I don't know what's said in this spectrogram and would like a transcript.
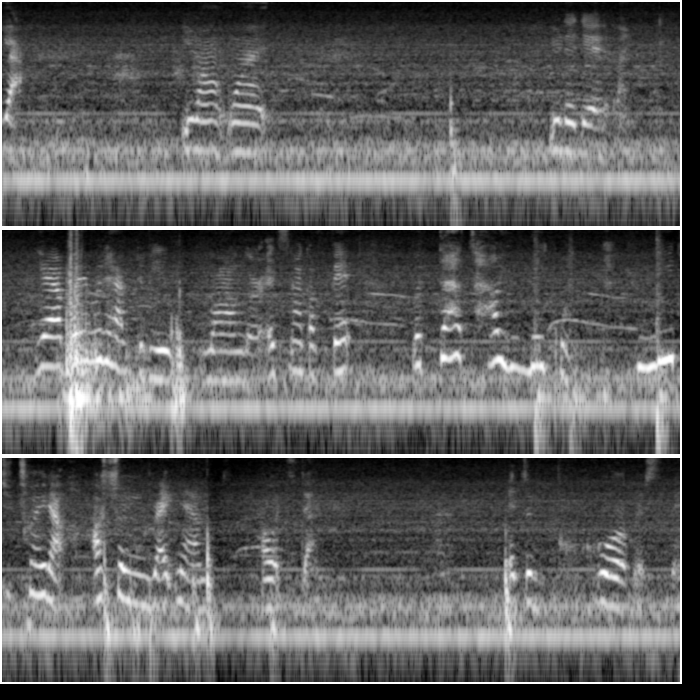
yeah you don't want you to get like yeah but it would have to be longer. It's not gonna fit but that's how you make one. You need to try it out. I'll show you right now how it's done. It's a gorgeous thing.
